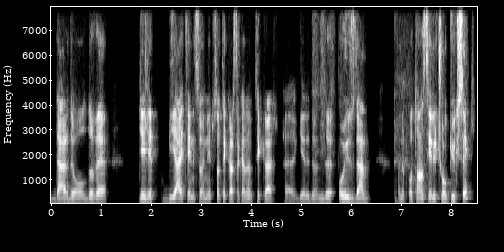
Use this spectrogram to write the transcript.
derdi oldu ve gelip bir ay tenis oynayıp sonra tekrar sakatlanıp tekrar e, geri döndü. O yüzden hani potansiyeli çok yüksek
